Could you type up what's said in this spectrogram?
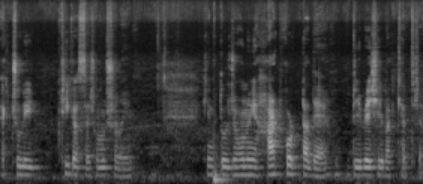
অ্যাকচুয়ালি ঠিক আছে, সমস্যা নেই। কিন্তু যখন ওই হার্ড কোডটা দেয় বেশিরভাগ ক্ষেত্রে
